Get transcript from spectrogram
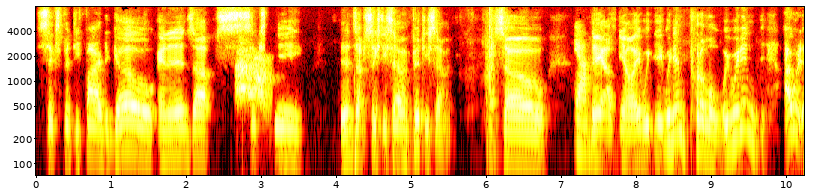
six fifty five to go, and it ends up sixty. It ends up 67 57. So yeah. They have you know we, we didn't put them we, we didn't i would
